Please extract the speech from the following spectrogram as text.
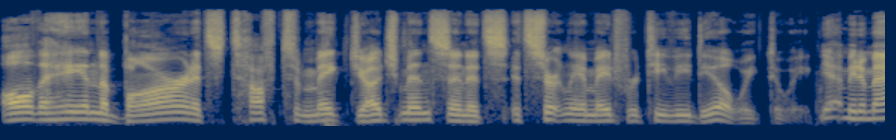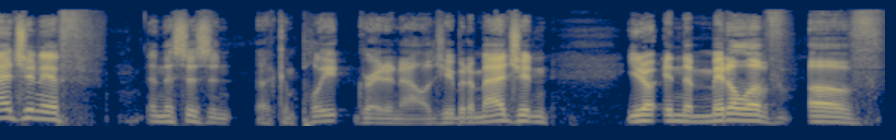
all the hay in the barn, it's tough to make judgments, and it's it's certainly a made for TV deal week to week. Yeah, I mean, imagine if, and this isn't a complete great analogy, but imagine, you know, in the middle of of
